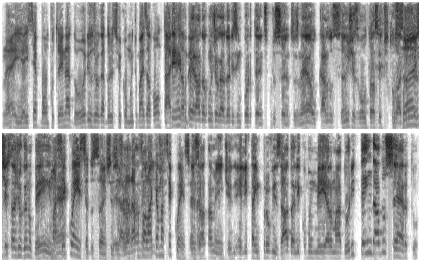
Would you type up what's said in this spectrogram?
né? E isso é bom para o treinador e os jogadores ficam muito mais à vontade. E tem recuperado também. alguns jogadores importantes para o Santos, né? O Carlos Sanches voltou a ser titular. O Sanches está jogando bem, uma né? sequência do Sanches já. Já dá para falar que é uma sequência. Né? Exatamente. Né? Ele está improvisado ali como meio armador e tem dado certo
